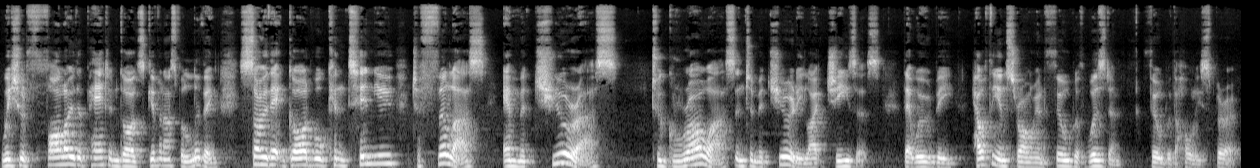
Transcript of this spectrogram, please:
We should follow the pattern God's given us for living so that God will continue to fill us and mature us to grow us into maturity like Jesus, that we would be healthy and strong and filled with wisdom, filled with the Holy Spirit.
